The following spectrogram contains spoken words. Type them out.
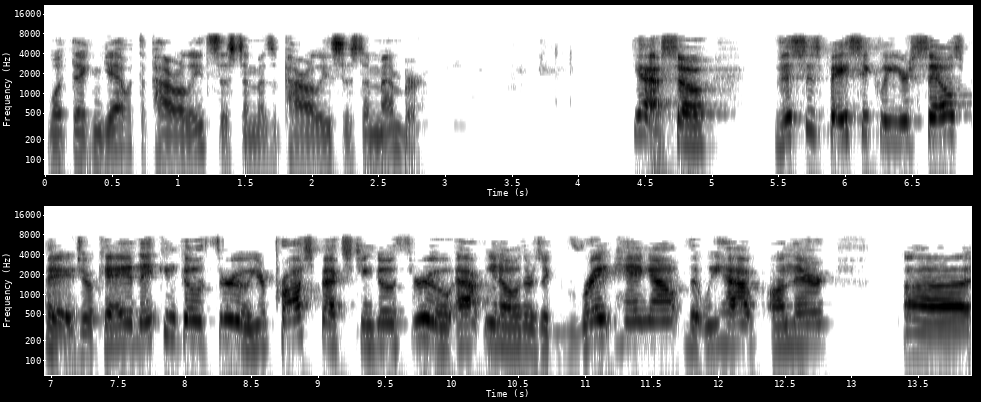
what they can get with the Power Lead system as a Power Lead system member. Yeah. So this is basically your sales page, okay? And they can go through. Your prospects can go through. You know, there's a great hangout that we have on there uh,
